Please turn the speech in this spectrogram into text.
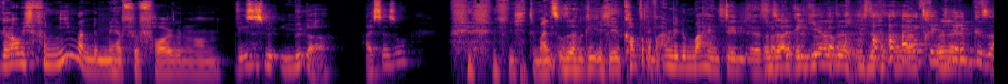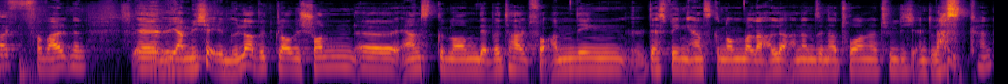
glaube ich, von niemandem mehr für voll genommen. Wie ist es mit Müller? Heißt er so? Du meinst unseren, Re- kommt drauf an, wie du meinst. Den, äh, unseren regierenden, Er regierend gesagt. Verwaltenden. Äh, ja, Michael Müller wird, glaube ich, schon äh, ernst genommen. Der wird halt vor allen Dingen deswegen ernst genommen, weil er alle anderen Senatoren natürlich entlasten kann.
